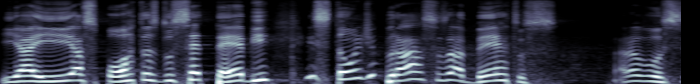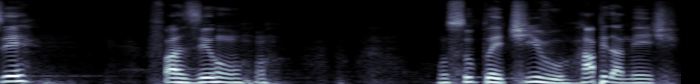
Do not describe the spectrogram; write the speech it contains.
E aí as portas do CETEB estão de braços abertos para você fazer um, um supletivo rapidamente.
